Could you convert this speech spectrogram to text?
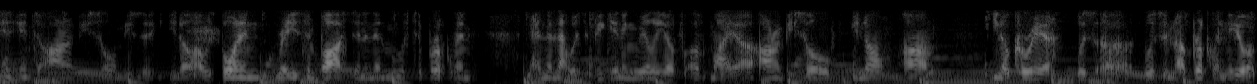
in, into R&B soul music. You know, I was born and raised in Boston, and then moved to Brooklyn, and then that was the beginning really of of my uh, R&B soul, you know, um, you know, career was uh, was in uh, Brooklyn, New York,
